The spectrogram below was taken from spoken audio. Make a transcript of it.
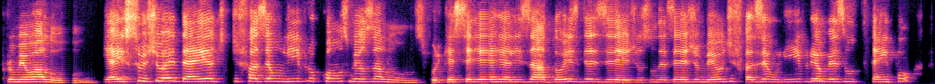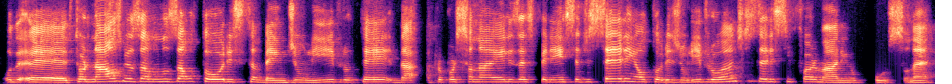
para o meu aluno. E aí surgiu a ideia de fazer um livro com os meus alunos, porque seria realizar dois desejos, um desejo meu de fazer um livro e, ao mesmo tempo, é, tornar os meus alunos autores também de um livro, ter, proporcionar a eles a experiência de serem autores de um livro antes deles se formarem no curso, né?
